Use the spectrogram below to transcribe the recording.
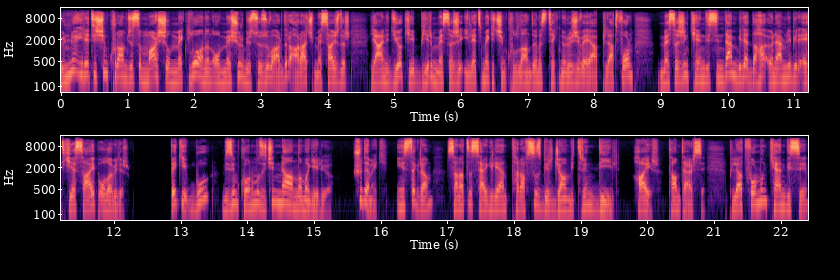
Ünlü iletişim kuramcısı Marshall McLuhan'ın o meşhur bir sözü vardır, araç mesajdır. Yani diyor ki bir mesajı iletmek için kullandığınız teknoloji veya platform, mesajın kendisinden bile daha önemli bir etkiye sahip olabilir. Peki bu bizim konumuz için ne anlama geliyor? Şu demek, Instagram sanatı sergileyen tarafsız bir cam vitrin değil. Hayır, tam tersi. Platformun kendisi,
